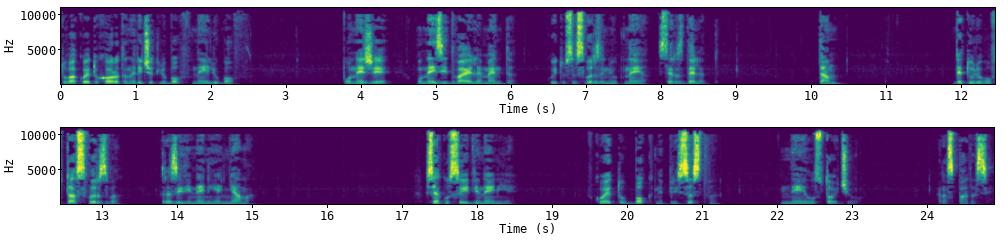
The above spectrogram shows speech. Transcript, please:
Това, което хората наричат любов, не е любов, понеже онези два елемента, които са свързани от нея, се разделят. Там, дето любовта свързва, разединение няма. Всяко съединение, в което Бог не присъства, не е устойчиво. Разпада се.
